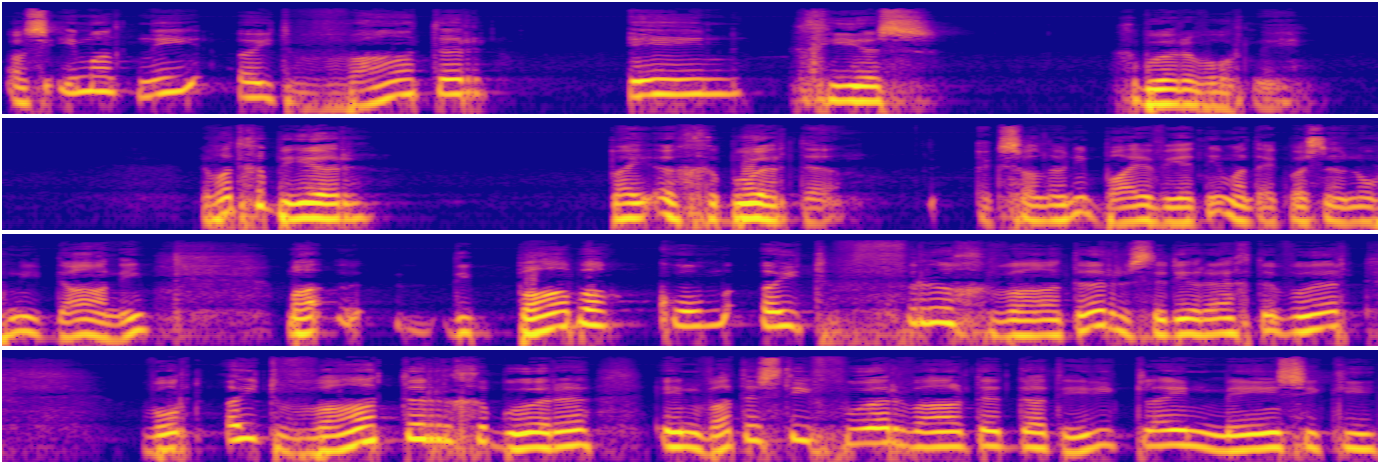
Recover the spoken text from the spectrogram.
as iemand nie uit water en gees gebore word nie." Nou wat gebeur by 'n geboorte? Ek sal nou nie baie weet nie want ek was nou nog nie daar nie. Maar die baba kom uit vrugwater, is dit die regte woord? Word uit water gebore en wat is die voorwaarde dat hierdie klein mensietjie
